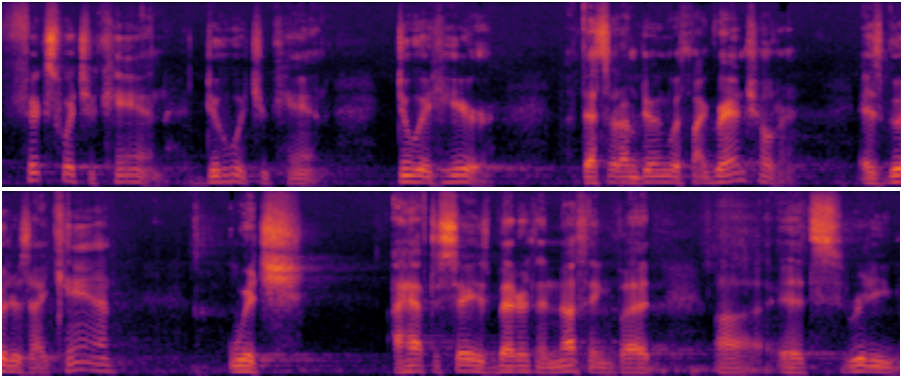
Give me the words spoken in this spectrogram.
fix what you can, do what you can, do it here. That's what I'm doing with my grandchildren, as good as I can, which I have to say is better than nothing, but uh, it's really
